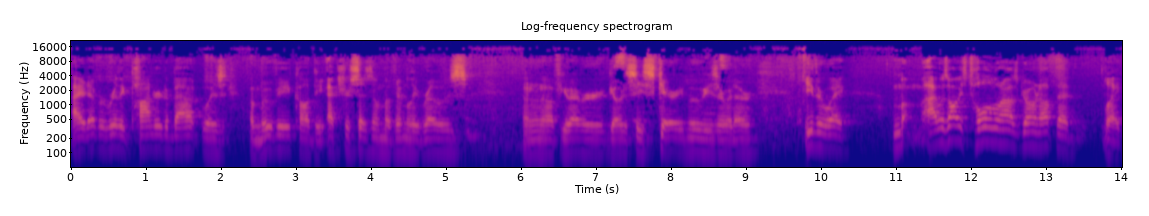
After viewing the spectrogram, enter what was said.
I had ever really pondered about was a movie called The Exorcism of Emily Rose. I don't know if you ever go to see scary movies or whatever. Either way, I was always told when I was growing up that like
